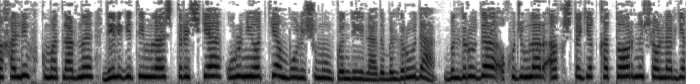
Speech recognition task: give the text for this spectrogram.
mahalliy hukumatlarni delegitimlashtirishga urinayotgan bo'lishi mumkin deyiladi bildiruvda. Bildiruvda hujumlar aqshdagi qator nishonlarga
